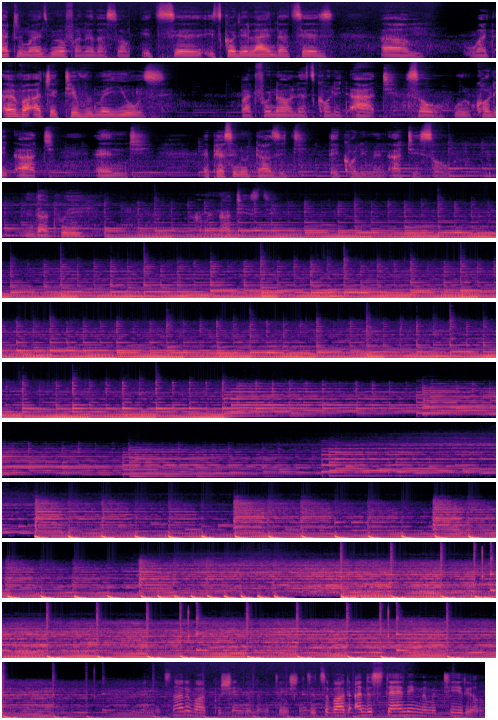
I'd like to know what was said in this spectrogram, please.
that reminds me of another song. It's, uh, it's got a line that says, um, whatever adjective we may use, but for now let's call it art. So we'll call it art. And a person who does it, they call him an artist. So in that way, I'm an artist. It's not about pushing the limitations, it's about understanding the material.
